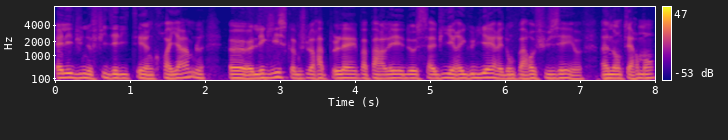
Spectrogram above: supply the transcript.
Elle est d'une fidélité incroyable. Euh, L'Église, comme je le rappelais, va parler de sa vie irrégulière et donc va refuser euh, un enterrement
